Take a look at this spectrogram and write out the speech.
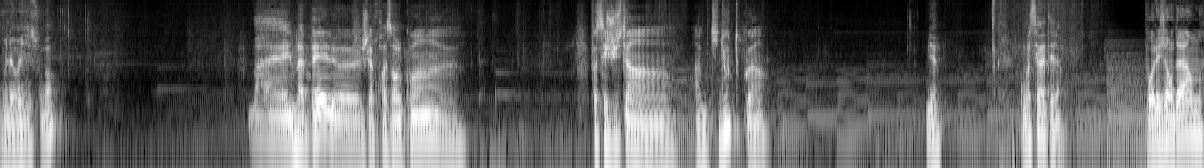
Vous la voyez souvent? Bah, elle m'appelle, euh, je la croise dans le coin. euh. Enfin, c'est juste un, un petit doute, quoi. hein. Bien. On va s'arrêter là. Pour les gendarmes,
